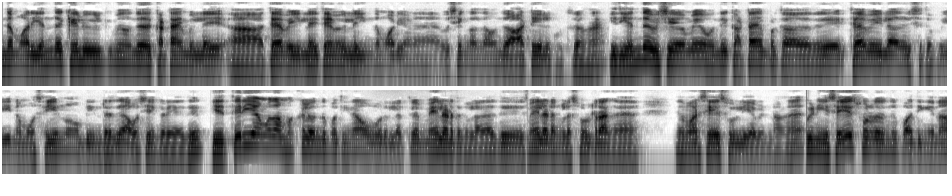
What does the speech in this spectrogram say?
இந்த மாதிரி எந்த கேள்விகளுக்குமே வந்து அது கட்டாயம் இல்லை தேவையில்லை தேவையில்லை இந்த மாதிரியான விஷயங்கள் தான் வந்து ஆர்டிஐயில் கொடுத்துருக்காங்க. இது எந்த விஷயமே வந்து கட்டாயப்படுத்தாதது தேவையில்லாத விஷயத்தை போய் நம்ம செய்யணும் அப்படின்றது அவசியம் கிடையாது. இது தெரியாமல் தான் மக்கள் வந்து பார்த்தீங்கன்னா ஒவ்வொரு இடத்துல மேலிடங்கள் அதாவது மேலிடங்களில் சொல்கிறாங்க இந்த மாதிரி செய்ய சொல்லி அப்படின்றாங்க. இப்போ நீங்கள் செய்ய சொல்கிறது வந்து பார்த்தீங்கன்னா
